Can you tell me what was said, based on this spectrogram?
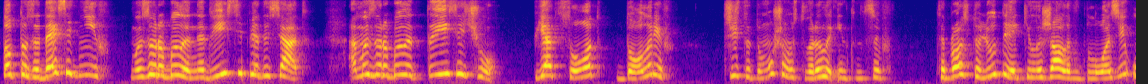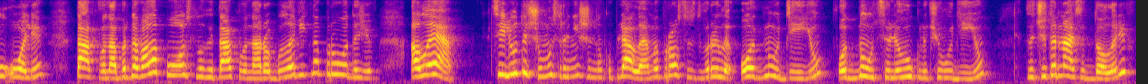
Тобто за 10 днів ми заробили не 250, а ми заробили 1500 доларів чисто тому, що ми створили інтенсив. Це просто люди, які лежали в блозі у Олі. Так, вона продавала послуги, так, вона робила вікна продажів. Але ці люди чомусь раніше не купляли, а ми просто створили одну дію, одну цільову ключову дію за 14 доларів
